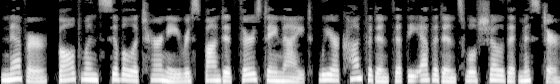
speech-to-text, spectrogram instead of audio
Never, Baldwin's civil attorney responded Thursday night, we are confident that the evidence will show that Mr.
